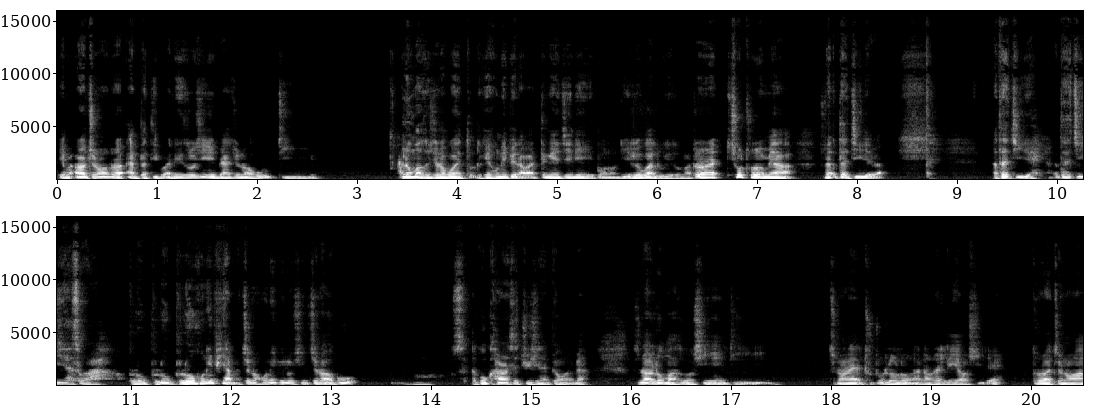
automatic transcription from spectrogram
ဒီမှာအဲ့တော့ကျွန်တော်တို့ empathy ပေါ့အနေဆိုလို့ရှိရင်ဗျာကျွန်တော်အခုဒီအလုံးမှာဆိုကျွန်တော်ကတကယ်ခုနေဖြစ်တာပါတကယ်ချင်းနေပေါ့နော်ဒီအလောက်ကလူတွေဆိုမှတော်တော်ချို့တော်တော်များကျွန်တော်အသက်ကြီးတယ်ဗျအသက်ကြီးတယ်အသက်ကြီးတယ်ဆိုတာဘလို့ဘလို့ဘလို့ခုနေဖြစ်ရမှာကျွန်တော်ခုနေဖြစ်လို့ရှိရင်ကျွန်တော်အခုအခု current situation နဲ့ပြောမယ်ဗျကျွန်တော်အလုံးမှာဆိုလို့ရှိရင်ဒီကျွန်တော်နဲ့အတူတူလုံးလုံးနောက်ထပ်၄ယောက်ရှိတယ်သူတို့ကကျွန်တော်က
